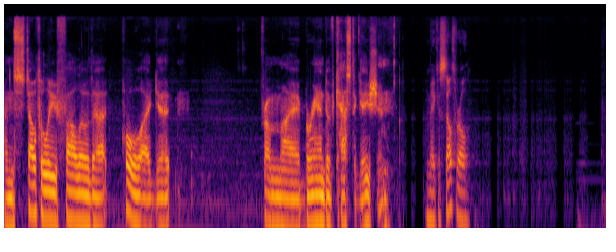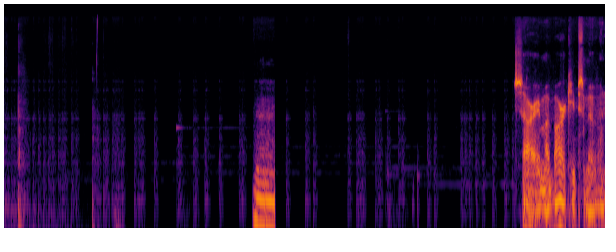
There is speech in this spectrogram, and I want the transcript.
and stealthily follow that pull I get from my brand of castigation. Make a stealth roll. Uh, sorry, my bar keeps moving.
